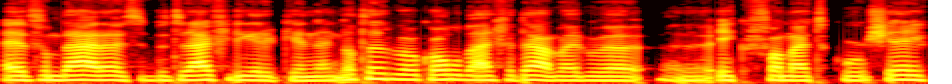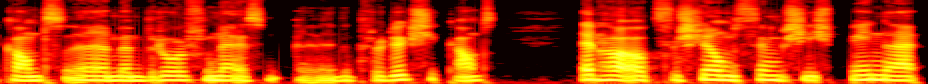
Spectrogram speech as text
En van daaruit het bedrijf leren kennen. En dat hebben we ook allebei gedaan. We hebben, eh, ik vanuit de commerciële kant, mijn broer vanuit de productiekant, hebben we ook verschillende functies binnen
